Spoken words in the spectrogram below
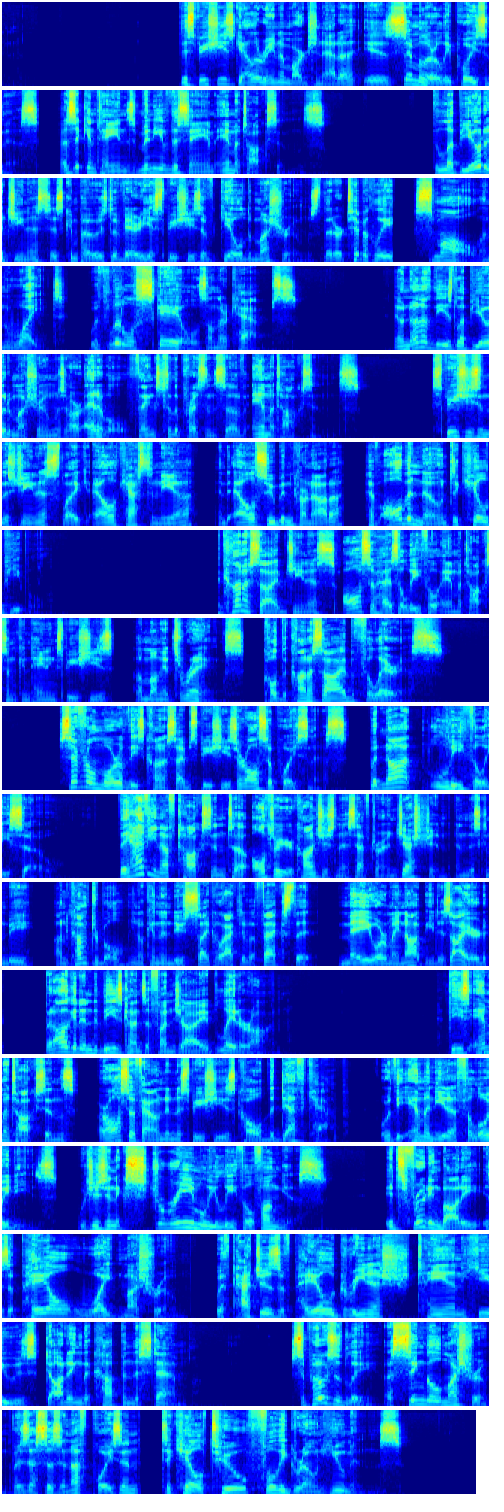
The species Galerina marginata is similarly poisonous, as it contains many of the same amatoxins. The Lepiota genus is composed of various species of gilled mushrooms that are typically small and white, with little scales on their caps. Now, none of these Lepiota mushrooms are edible thanks to the presence of amatoxins. Species in this genus, like L. castanea and L. subincarnata, have all been known to kill people. The Conocybe genus also has a lethal amatoxin containing species among its ranks, called the Conocybe filaris. Several more of these conocybe species are also poisonous, but not lethally so. They have enough toxin to alter your consciousness after ingestion, and this can be uncomfortable, you know, can induce psychoactive effects that may or may not be desired, but I'll get into these kinds of fungi later on. These amatoxins are also found in a species called the death cap, or the Amanita phalloides, which is an extremely lethal fungus. Its fruiting body is a pale white mushroom, with patches of pale greenish, tan hues dotting the cup and the stem. Supposedly, a single mushroom possesses enough poison to kill two fully grown humans.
